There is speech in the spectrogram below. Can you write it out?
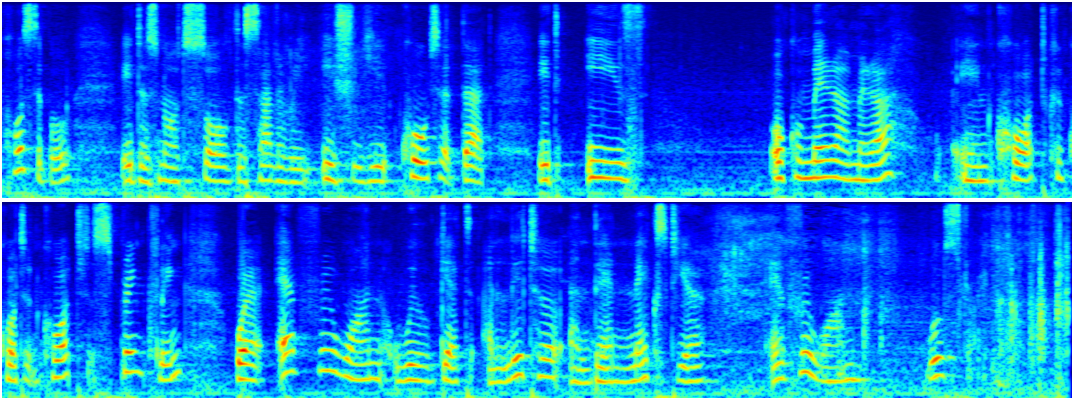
possible, it does not solve the salary issue. He quoted that it is Okomera Mera in court, quote unquote, sprinkling, where everyone will get a little and then next year everyone will strike.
